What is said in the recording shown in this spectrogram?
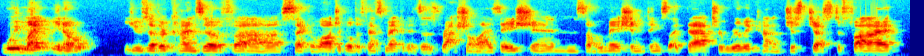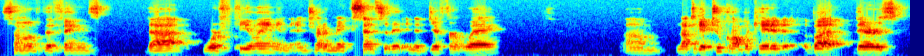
We might, you know, use other kinds of uh, psychological defense mechanisms, rationalization, sublimation, things like that, to really kind of just justify some of the things that we're feeling and, and try to make sense of it in a different way. Um, not to get too complicated, but there's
